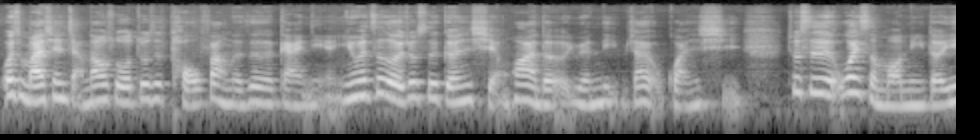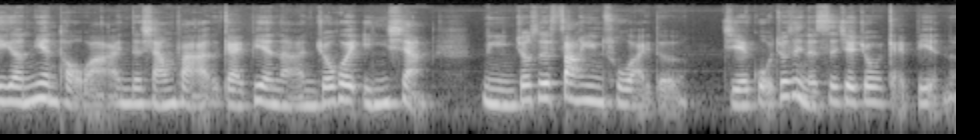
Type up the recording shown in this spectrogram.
为什么要先讲到说，就是投放的这个概念，因为这个就是跟显化的原理比较有关系。就是为什么你的一个念头啊，你的想法改变啊，你就会影响你就是放映出来的结果，就是你的世界就会改变了。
